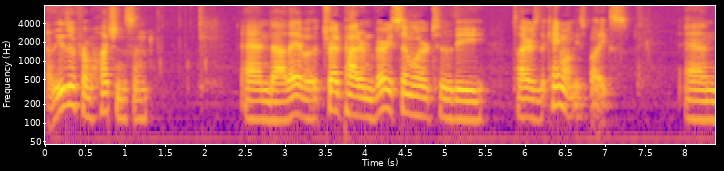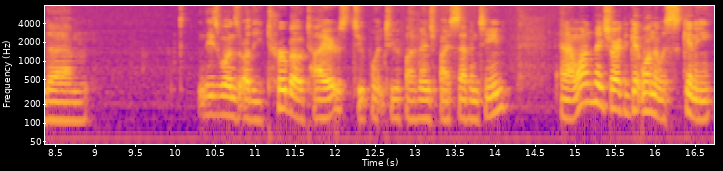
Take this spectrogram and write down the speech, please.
Now, these are from Hutchinson. And uh, they have a tread pattern very similar to the tires that came on these bikes. And um, these ones are the turbo tires, 2.25 inch by 17. And I wanted to make sure I could get one that was skinny.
